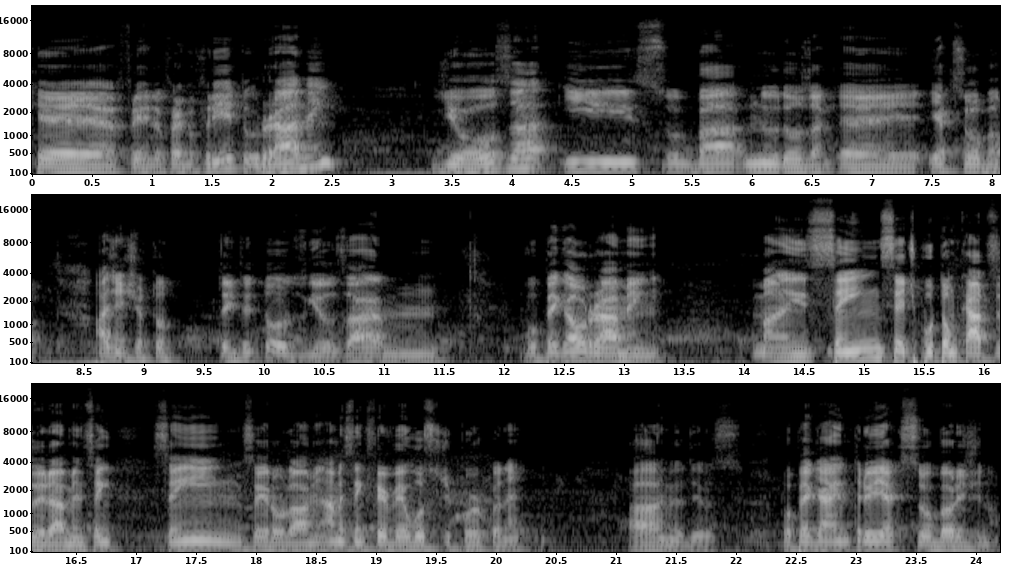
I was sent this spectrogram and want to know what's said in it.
que é frito, frango frito, ramen, gyoza e soba noodles, é, yakisoba. Ah, gente, eu tô entre todos. Ah, hum, vou pegar o ramen, mas sem ser tipo tonkatsu ramen, sem, sem ser o ramen. Ah, mas tem que ferver o osso de porco, né? Ai, meu Deus. Vou pegar entre o yakisoba original.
